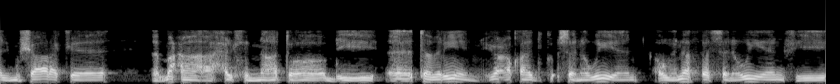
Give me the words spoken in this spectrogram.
المشاركة مع حلف الناتو بتمرين يعقد سنويا أو ينفذ سنويا في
